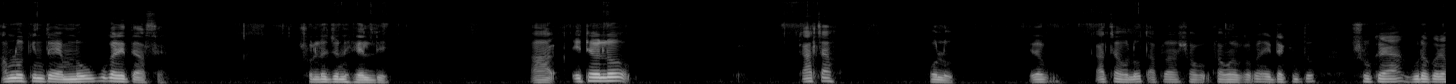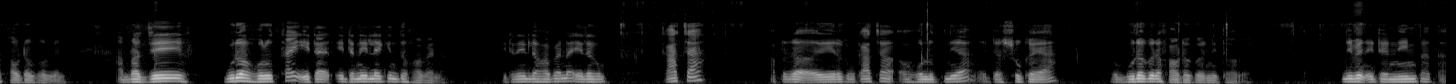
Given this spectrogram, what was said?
আমলকি কিন্তু এমন উপকারিতা আছে। শরীরের জন্য হেলদি আর এটা হলো কাঁচা হলুদ। এরকম কাঁচা হলুদ আপনারা সংগ্রহ করবেন। এটা কিন্তু শুকায়া গুঁড়ো করে পাউডার করবেন। আমরা যে গুঁড়ো হলুদ খাই, এটা এটা নিলে কিন্তু হবে না। এটা নিলে হবে না। এরকম কাঁচা, আপনারা এরকম কাঁচা হলুদ নিয়ে এটা শুকায়া গুঁড়ো করে পাউডার করে নিতে হবে। নেবেন এটা নিম পাতা।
